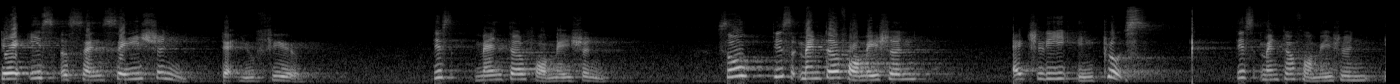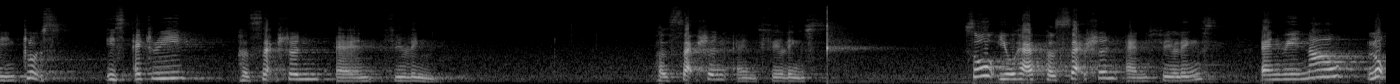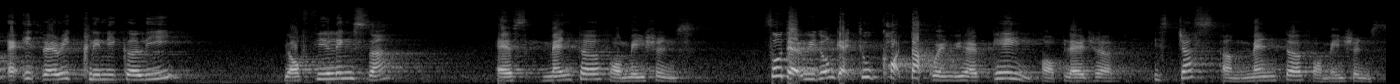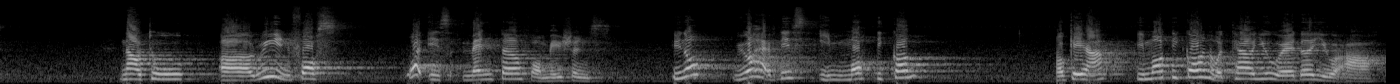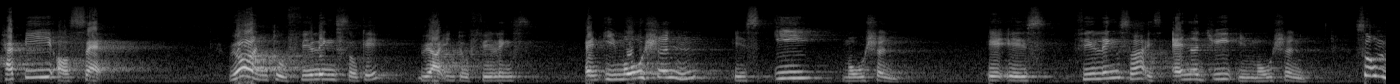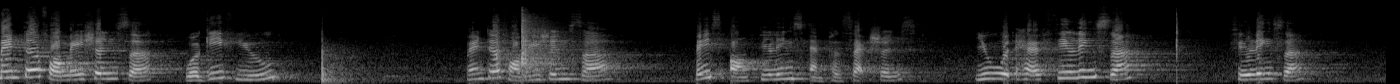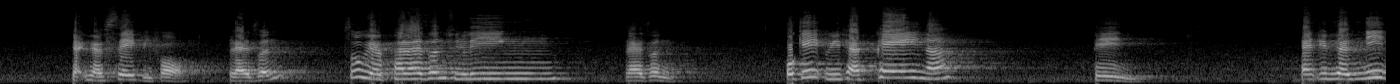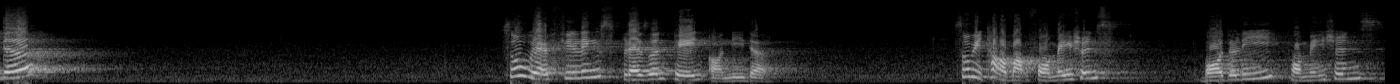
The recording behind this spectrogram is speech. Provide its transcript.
there is a sensation that you feel. This mental formation. So this mental formation actually includes, this mental formation includes, is actually perception and feeling perception and feelings. So you have perception and feelings, and we now look at it very clinically, your feelings uh, as mental formations, so that we don't get too caught up when we have pain or pleasure. It's just a mental formations. Now to uh, reinforce what is mental formations, you know, we all have this emoticon. Okay, huh? Emoticon will tell you whether you are happy or sad. We are into feelings, okay? We are into feelings. And emotion is emotion. It is feelings, uh, it's energy in motion. So mental formations uh, will give you mental formations uh, based on feelings and perceptions you would have feelings, uh, feelings uh, that you have said before, pleasant. So we have pleasant feeling, pleasant. Okay, we have pain, uh, pain. And if you have neither, so we have feelings, pleasant, pain, or neither. So we talk about formations bodily formations.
